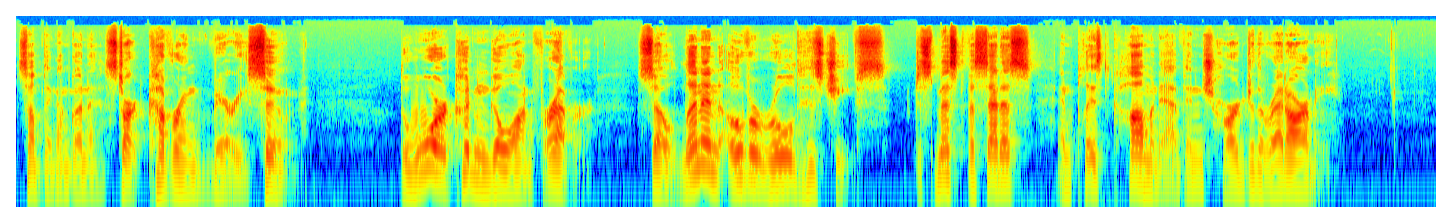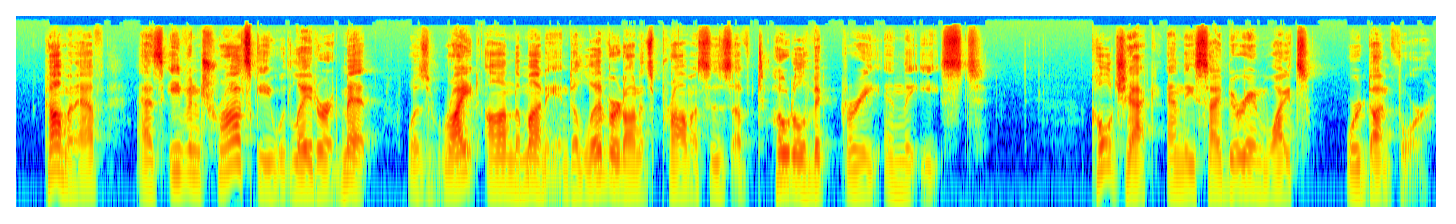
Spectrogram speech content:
something I'm going to start covering very soon. The war couldn't go on forever, so Lenin overruled his chiefs, dismissed Vatsetis, and placed Kamenev in charge of the Red Army. Kamenev, as even Trotsky would later admit, was right on the money and delivered on its promises of total victory in the East. Kolchak and the Siberian Whites were done for.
